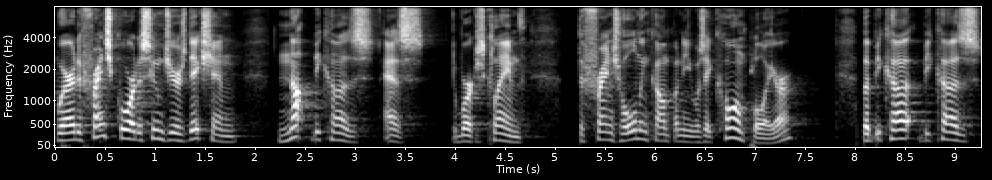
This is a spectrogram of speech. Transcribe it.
where the French court assumed jurisdiction not because, as the workers claimed, the French holding company was a co-employer, but because, because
